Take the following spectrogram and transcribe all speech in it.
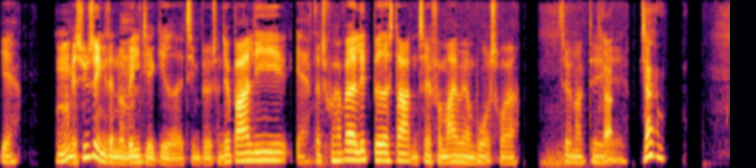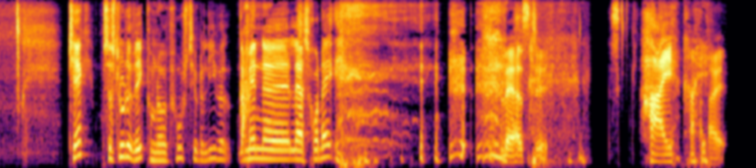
Ja. Mm. Men jeg synes egentlig, den var mm. veldirigeret af Tim Burton. Det var bare lige... Ja, den skulle have været lidt bedre i starten til at få mig med ombord, tror jeg. Det var nok det... Ja. Okay. Tjek. Så sluttede vi ikke på noget positivt alligevel. Nej. Men øh, lad os runde af. lad os det. Hej. Hej. Hej.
